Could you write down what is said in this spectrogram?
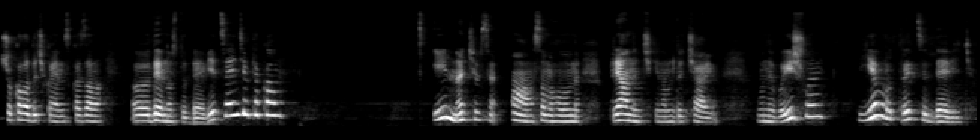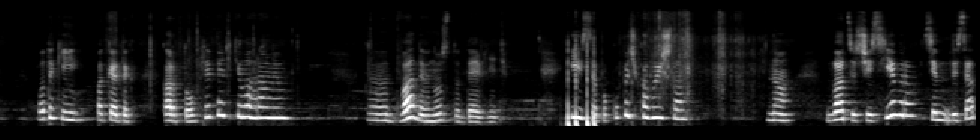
Шоколадочка, я не сказала, е, 99 центів така. І наче все. А, саме головне, прянички нам до чаю. Вони вийшли. Євро 39. Отакий пакетик картоплі 5 кілограмів. е, 2,99. І вся покупочка вийшла на 26 євро 70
